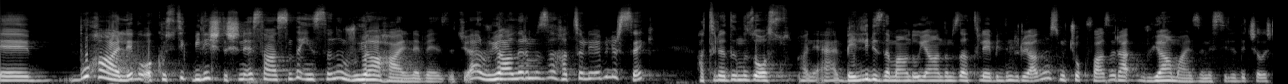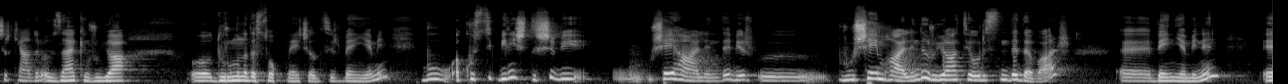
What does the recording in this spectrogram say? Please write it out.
e, bu hali, bu akustik bilinç dışını esasında insanın rüya haline benzetiyor. Yani rüyalarımızı hatırlayabilirsek, hatırladığımız o hani eğer belli bir zamanda uyandığımızda hatırlayabildiğimiz rüyalarımız mı çok fazla rüya malzemesiyle de çalışır. Kendini özellikle rüya durumuna da sokmaya çalışır Benjamin. Bu akustik bilinç dışı bir şey halinde bir e, ruşeym halinde rüya teorisinde de var e, Benjamin'in. E,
